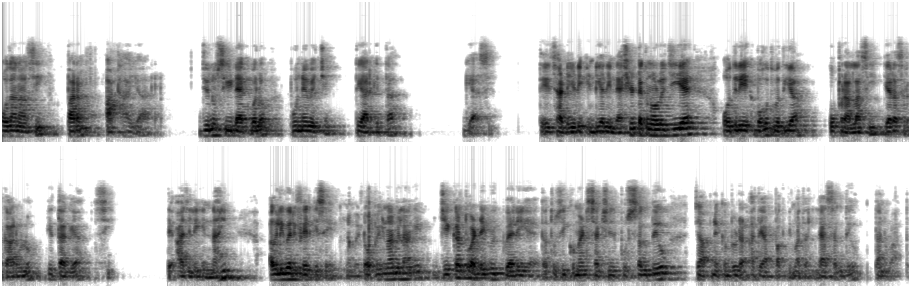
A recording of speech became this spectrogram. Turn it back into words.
ਉਹਦਾ ਨਾਮ ਸੀ ਪਰਮ 8000 ਜਿਹਨੂੰ ਸੀ ਡੈਕ ਵੱਲੋਂ ਪੁਣੇ ਵਿੱਚ ਤਿਆਰ ਕੀਤਾ ਗਿਆ ਸੀ। ਤੇ ਸਾਡੀ ਜਿਹੜੀ ਇੰਡੀਆ ਦੀ ਨੈਸ਼ਨਲ ਟੈਕਨੋਲੋਜੀ ਹੈ, ਉਹਦੇ ਲਈ ਇੱਕ ਬਹੁਤ ਵਧੀਆ ਉਪਰਾਲਾ ਸੀ, ਜਿਹੜਾ ਸਰਕਾਰ ਵੱਲੋਂ ਦਿੱਤਾ ਗਿਆ ਸੀ। ਤੇ ਅੱਜ ਲਈ ਇੰਨਾ ਹੀ। ਅਗਲੀ ਵਾਰੀ ਫਿਰ ਕਿਸੇ ਨਵੇਂ ਟੌਪਿਕ ਨਾਲ ਮਿਲਾਂਗੇ। ਜੇਕਰ ਤੁਹਾਡੀ ਕੋਈ ਕੁਐਰੀ ਹੈ, ਤਾਂ ਤੁਸੀਂ ਕਮੈਂਟ ਸੈਕਸ਼ਨ ਵਿੱਚ ਪੁੱਛ ਸਕਦੇ ਹੋ ਜਾਂ ਆਪਣੇ ਕੰਪਿਊਟਰ ਅਧਿਆਪਕ ਦੀ ਮਦਦ ਲੈ ਸਕਦੇ ਹੋ। ਧੰਨਵਾਦ।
